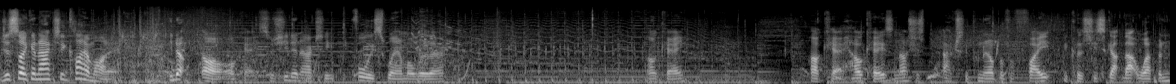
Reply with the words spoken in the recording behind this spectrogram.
Just so I can actually climb on it. You know, oh, okay. So she didn't actually fully swim over there. Okay. Okay, okay, so now she's actually putting up with a fight because she's got that weapon.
